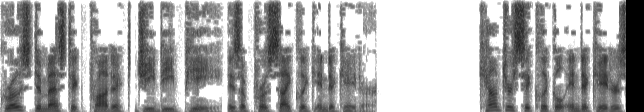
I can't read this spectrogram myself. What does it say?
Gross domestic product (GDP) is a procyclic indicator. Countercyclical indicators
